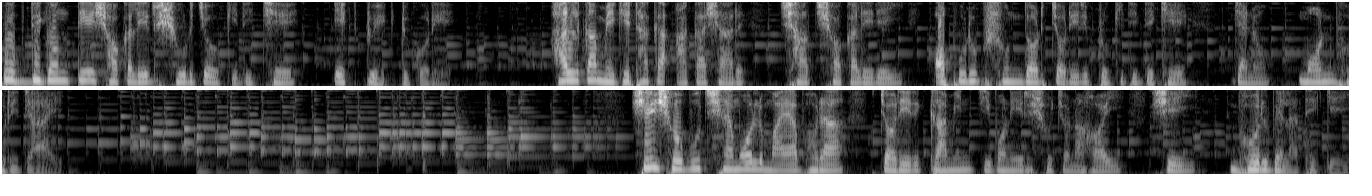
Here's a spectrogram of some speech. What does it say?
পূব দিগন্তে সকালের সূর্য উকি দিচ্ছে? একটু একটু করে। হালকা মেঘে ঢাকা আকাশ আর সাত সকালের এই অপরূপ সুন্দর চরের প্রকৃতি দেখে যেন মন ভরে যায়। সেই সবুজ শ্যামল মায়াভরা চরের গ্রামীণ জীবনের সূচনা হয় সেই ভোরবেলা থেকেই।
